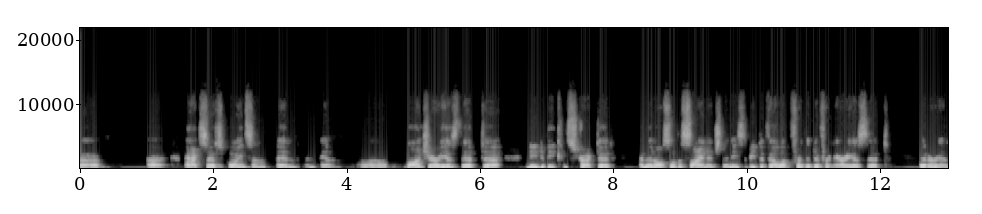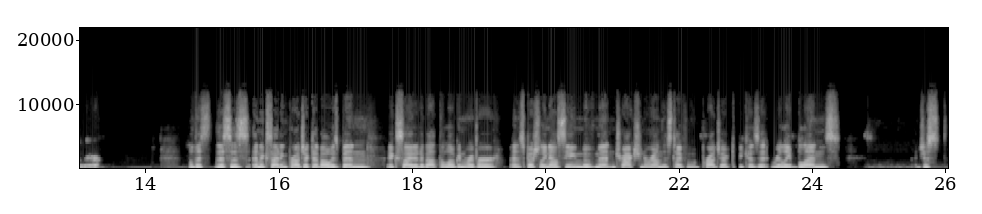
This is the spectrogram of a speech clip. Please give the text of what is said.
uh, um, uh access points and and and, and uh, launch areas that uh, need to be constructed, and then also the signage that needs to be developed for the different areas that that are in there. Well, this this is an exciting project. I've always been excited about the Logan River, and especially now seeing movement and traction around this type of project because it really blends just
